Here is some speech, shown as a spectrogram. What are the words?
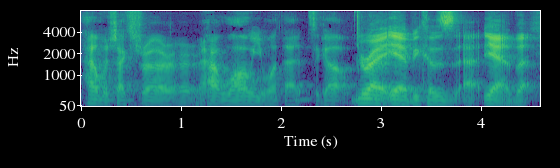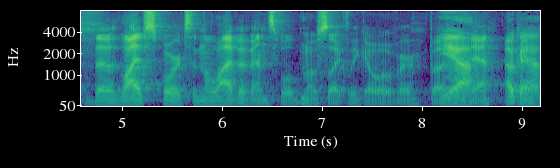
how much extra or, how long you want that to go. Right, yeah, because uh, yeah, the the live sports and the live events will most likely go over. But Yeah. yeah, okay, Yeah.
